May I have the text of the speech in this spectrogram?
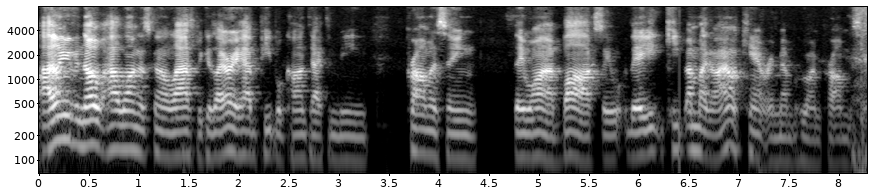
I don't even know how long it's going to last because I already have people contacting me promising they want a box. They they keep. I'm like I can't remember who I'm promising.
